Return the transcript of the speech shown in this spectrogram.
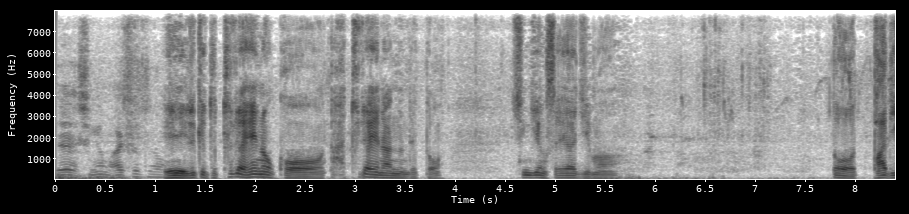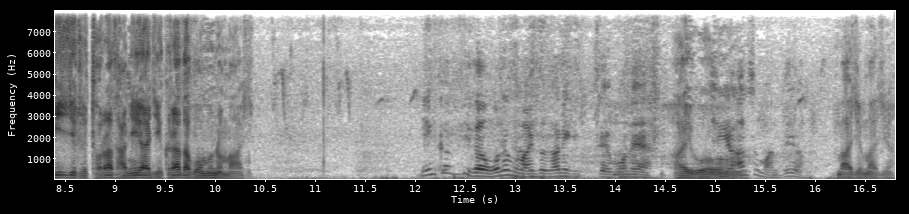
네, 신경 많이 쓰죠. 예, 이렇게 또 투자해 놓고 다 투자해 놨는데 또 신경 써야지 뭐. 또밭 이지를 돌아다녀야지. 그러다 보면은 막. 인건비가 워낙 많이 들어가기 때문에 아이고. 신경 안 쓰면 안 돼요. 맞아 맞아.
